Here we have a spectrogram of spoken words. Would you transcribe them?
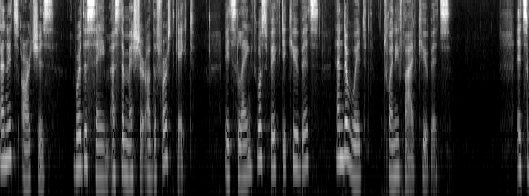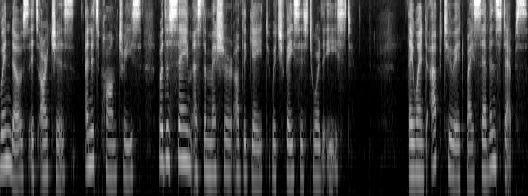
and its arches were the same as the measure of the first gate. Its length was fifty cubits, and the width twenty five cubits. Its windows, its arches, and its palm trees were the same as the measure of the gate which faces toward the east. They went up to it by seven steps,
